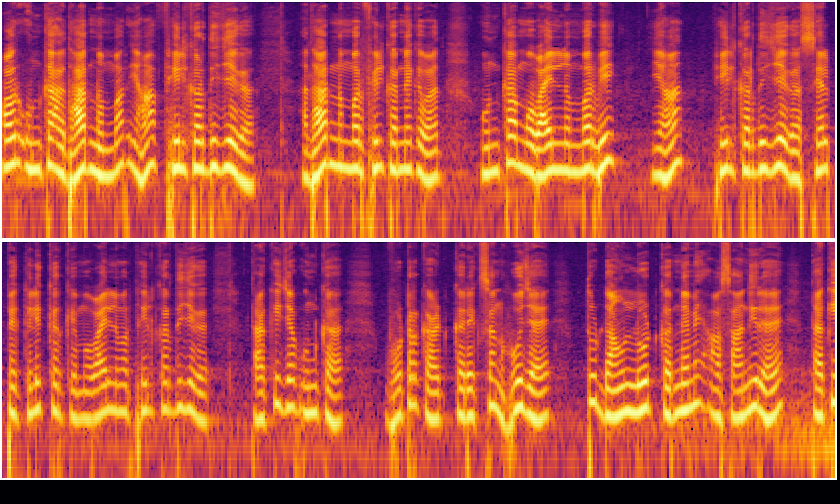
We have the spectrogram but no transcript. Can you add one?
और उनका आधार नंबर यहाँ फिल कर दीजिएगा। आधार नंबर फिल करने के बाद उनका मोबाइल नंबर भी यहाँ फिल कर दीजिएगा। सेल्फ पे क्लिक करके मोबाइल नंबर फिल कर दीजिएगा, ताकि जब उनका वोटर कार्ड करेक्शन हो जाए तो डाउनलोड करने में आसानी रहे, ताकि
